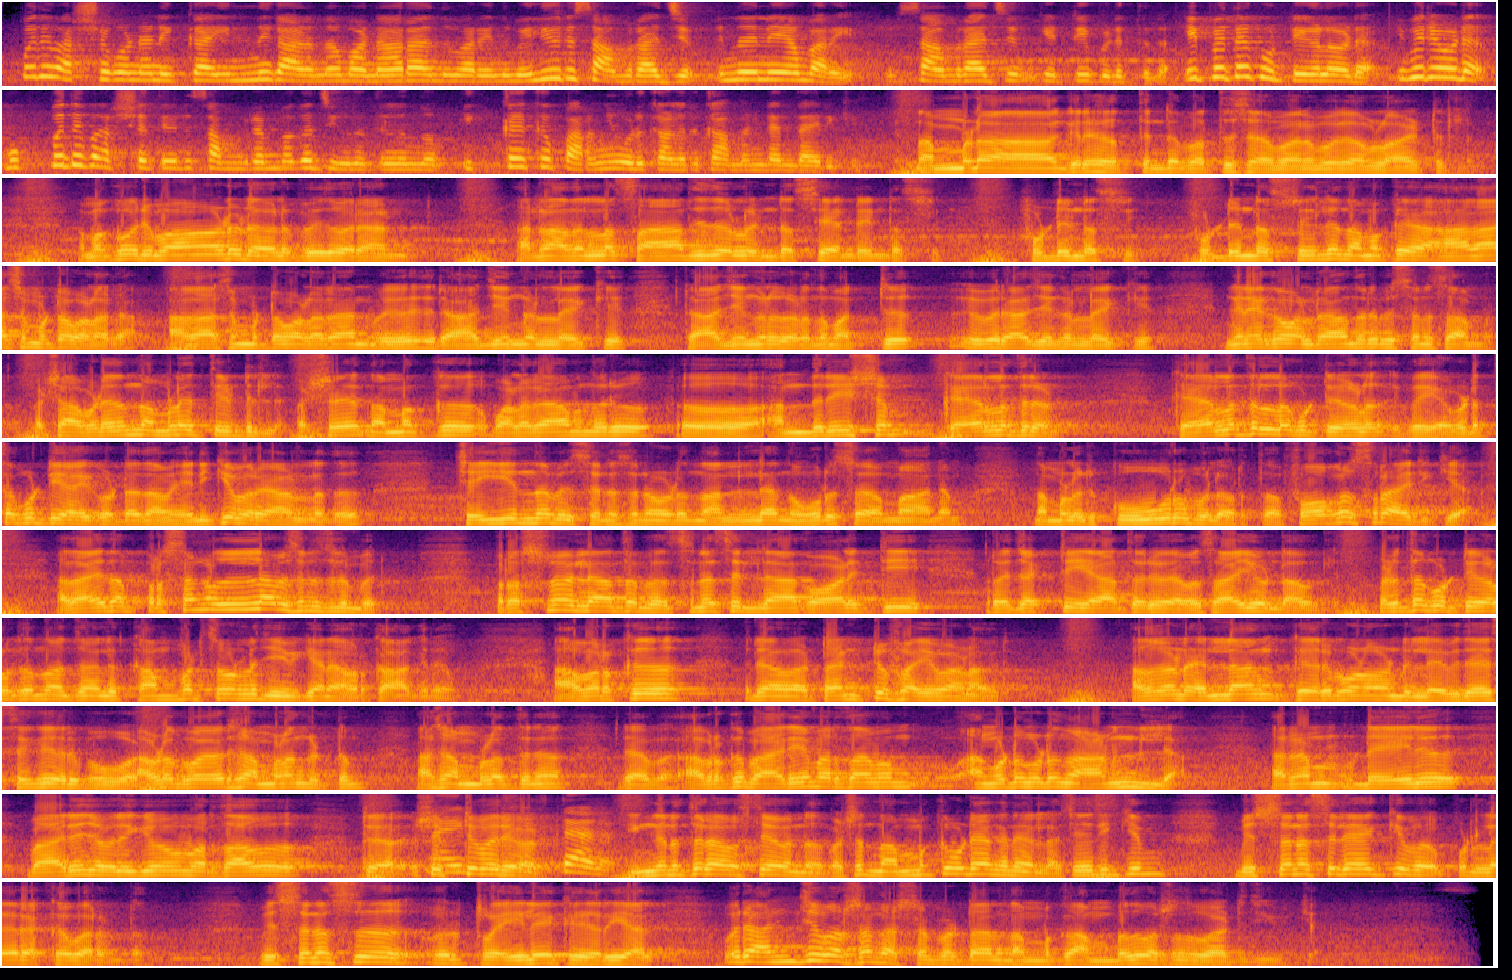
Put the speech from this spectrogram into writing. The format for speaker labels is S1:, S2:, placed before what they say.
S1: മുപ്പത് വർഷം കൊണ്ടാണ് ഇക്ക ഇന്ന് കാണുന്ന മണാറ എന്ന് പറയുന്ന വലിയൊരു സാമ്രാജ്യം എന്ന് തന്നെ ഞാൻ പറയും. ഒരു സാമ്രാജ്യം കെട്ടിപ്പിടുത്തത്. ഇപ്പോഴത്തെ കുട്ടികളോട് ഇവരോട് മുപ്പത് വർഷത്തെ ഒരു സംരംഭക ജീവിതത്തിൽ നിന്നും ഇക്കയ്ക്ക് പറഞ്ഞു കൊടുക്കാനുള്ള ഒരു കമന്റ് എന്തായിരിക്കും?
S2: നമ്മുടെ ആഗ്രഹത്തിന്റെ പത്ത് ശതമാനം പോലും നമ്മളായിട്ടില്ല. നമുക്ക് ഒരുപാട് ഡെവലപ്പ് ചെയ്ത് വരാനുണ്ട്. കാരണം അതിനുള്ള സാധ്യതയുള്ള ഇൻഡസ്ട്രി എന്റെ ഇൻഡസ്ട്രി. Food industry. ഫുഡ് ഇൻഡസ്ട്രിയിൽ നമുക്ക് ആകാശം മുട്ട വളരാം. ആകാശം മുട്ട വളരാൻ രാജ്യങ്ങളിലേക്ക് രാജ്യങ്ങൾ കടന്ന് മറ്റ് രാജ്യങ്ങളിലേക്ക് ഇങ്ങനെയൊക്കെ വളരാവുന്നൊരു ബിസിനസ്സാണ്. പക്ഷേ അവിടെ നിന്ന് നമ്മൾ എത്തിയിട്ടില്ല പക്ഷേ നമുക്ക് വളരാവുന്നൊരു അന്തരീക്ഷം കേരളത്തിലാണ്. കേരളത്തിലുള്ള കുട്ടികൾ ഇപ്പോൾ എവിടുത്തെ കുട്ടി ആയിക്കോട്ടെ എനിക്ക് പറയാനുള്ളത് ചെയ്യുന്ന ബിസിനസ്സിനോട് നല്ല നൂറ് ശതമാനം നമ്മളൊരു കൂറ് പുലർത്തുക ഫോക്കസ്ഡായിരിക്കുക അതായത് പ്രശ്നങ്ങൾ എല്ലാ ബിസിനസ്സിലും വരും. പ്രശ്നമില്ലാത്ത ബിസിനസ്സില്ല ക്വാളിറ്റി റിജക്റ്റ് ചെയ്യാത്തൊരു വ്യവസായം ഉണ്ടാവില്ല. ഇപ്പോഴത്തെ കുട്ടികൾക്കെന്ന് വെച്ചാൽ കംഫർട്ട് സോണിൽ ജീവിക്കാൻ അവർക്ക് ആഗ്രഹം. അവർക്ക് ടെൻ ടു ഫൈവ് ആണ് അവർ അതുകൊണ്ട് എല്ലാം കയറി പോകണോണ്ടില്ലേ വിദേശത്തേക്ക് കയറി പോവുക അവിടെ പോയ ഒരു ശമ്പളം കിട്ടും. ആ ശമ്പളത്തിന് അവർക്ക് ഭാര്യയും ഭർത്താവും അങ്ങോട്ടും ഇങ്ങോട്ടും കാണുന്നില്ല. കാരണം ഡെയിലി ഭാര്യ ജോലിക്ക് പോകുമ്പോൾ ഭർത്താവ് ഷിഫ്റ്റ് വരികയാണ്. ഇങ്ങനത്തെ ഒരു അവസ്ഥയാണ് വരുന്നത്. പക്ഷെ നമുക്കിവിടെ അങ്ങനെയല്ല. ശരിക്കും ബിസിനസ്സിലേക്ക് പിള്ളേരൊക്കെ വരേണ്ടത്. ബിസിനസ് ഒരു ട്രെയിലേക്ക് കയറിയാൽ ഒരു അഞ്ച് വർഷം കഷ്ടപ്പെട്ടാൽ നമുക്ക് അമ്പത് വർഷം സുഖമായിട്ട് ജീവിക്കാം.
